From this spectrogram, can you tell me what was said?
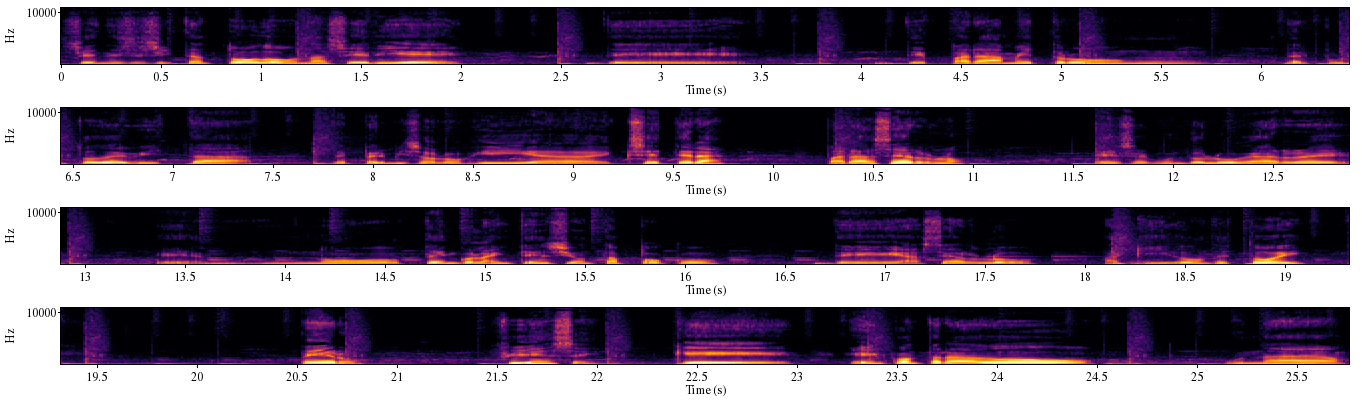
se necesitan toda una serie de, de parámetros del punto de vista de permisología, etcétera, para hacerlo. En segundo lugar, eh, eh, no tengo la intención tampoco de hacerlo aquí donde estoy, pero fíjense que he encontrado una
